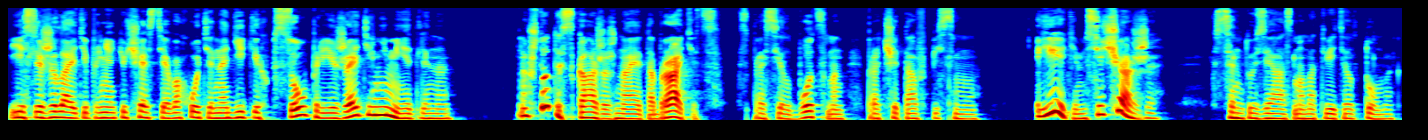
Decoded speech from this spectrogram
Если желаете принять участие в охоте на диких псов, приезжайте немедленно». «Ну что ты скажешь на это, братец?» – спросил боцман, прочитав письмо. «Едем сейчас же!» – с энтузиазмом ответил Томик.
